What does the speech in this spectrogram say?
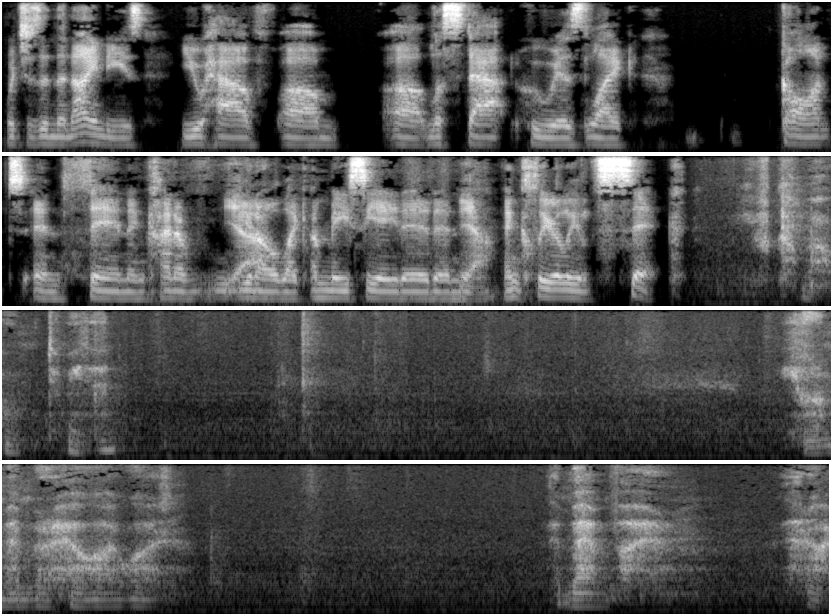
which is in the nineties, you have, um, uh, Lestat, who is like, gaunt and thin and kind of, Yeah. you know, like emaciated and, Yeah. and clearly sick. You've come home to me then. You remember how I was? The vampire that I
